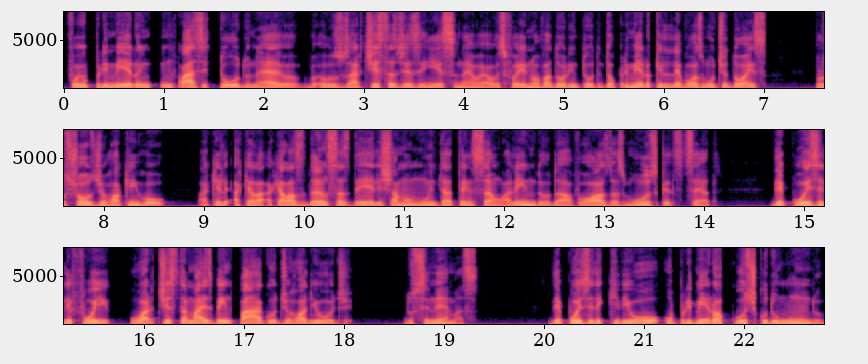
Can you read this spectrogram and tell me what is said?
foi o primeiro em, em, quase tudo, né? Os artistas dizem isso, né? O Elvis foi inovador em tudo. Então, primeiro que ele levou as multidões para os shows de rock and roll. Aquele, aquela, aquelas danças dele chamam muita atenção, além do, da voz, das músicas, etc. Depois ele foi o artista mais bem pago de Hollywood, dos cinemas. Depois ele criou o primeiro acústico do mundo,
